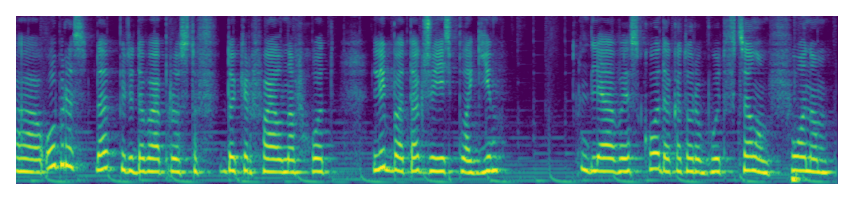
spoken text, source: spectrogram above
э, образ, да, передавая просто докер файл на вход, либо также есть плагин для VS Code, который будет в целом фоном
